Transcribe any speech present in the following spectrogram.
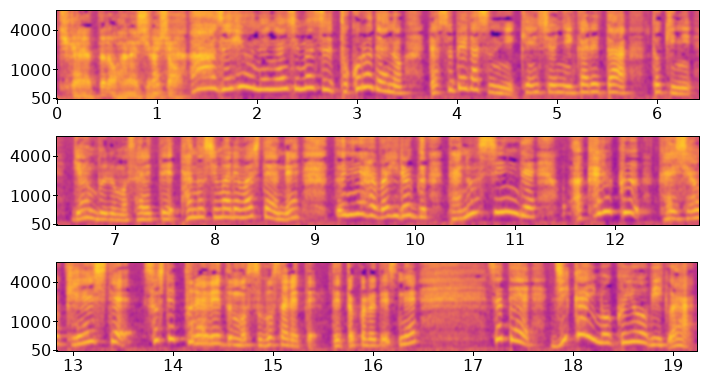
機会あったらお話ししましょう。ああぜひお願いします。ところであのラスベガスに研修に行かれた時にギャンブルもされて楽しまれましたよね。とに幅広く楽しんで明るく会社を経営してそしてプライベートも過ごされてというところですねさて次回木曜日は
